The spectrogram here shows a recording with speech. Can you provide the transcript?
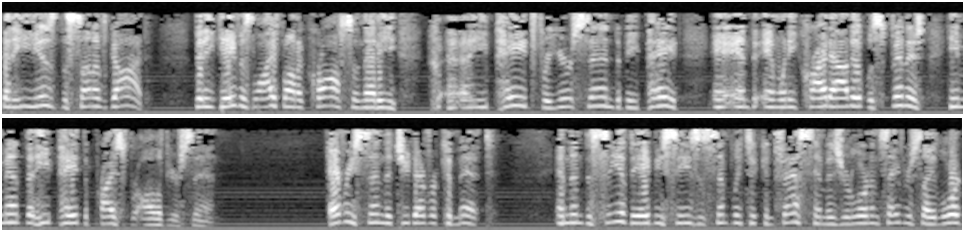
that He is the Son of God, that He gave His life on a cross, and that He uh, He paid for your sin to be paid. And and when He cried out, "It was finished," He meant that He paid the price for all of your sin, every sin that you'd ever commit. And then the C of the ABCs is simply to confess Him as your Lord and Savior. Say, Lord,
